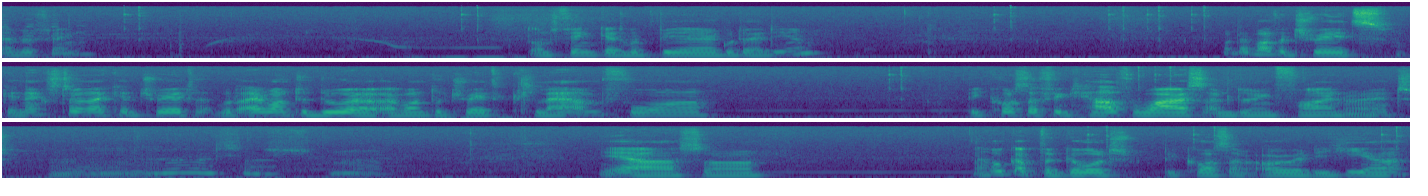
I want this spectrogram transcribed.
everything. Don't think it would be a good idea. What about the trades? Okay, next turn I can trade. What I want to do, I want to trade Clam for. Because I think health wise I'm doing fine, right? Uh, yeah, so. I hook up the gold because I'm already here.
